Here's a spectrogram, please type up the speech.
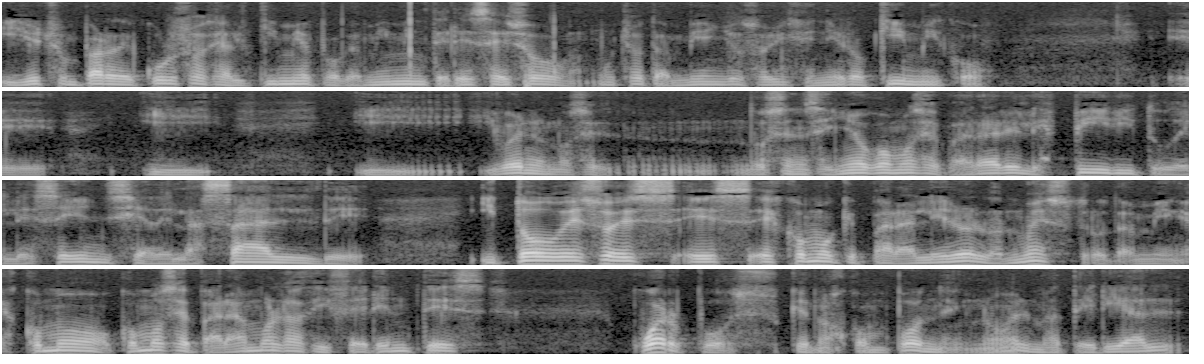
y he hecho un par de cursos de alquimia porque a mí me interesa eso mucho también, yo soy ingeniero químico eh, y, bueno, nos, enseñó cómo separar el espíritu de la esencia, de la sal, de, y todo eso es, es, es como que paralelo a lo nuestro también, es cómo separamos los diferentes cuerpos que nos componen, ¿no? el material,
